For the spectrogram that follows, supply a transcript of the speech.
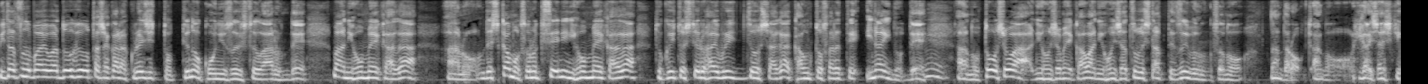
未達の場合は同業他社からクレジットっていうのを購入する必要があるんで、まあ日本メーカーがあの、で、しかもその規制に日本メーカーが得意としているハイブリッド車がカウントされていないので、うん、あの、当初は日本車メーカーは日本車潰したって随分、その、なんだろう、あの、被害者意識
